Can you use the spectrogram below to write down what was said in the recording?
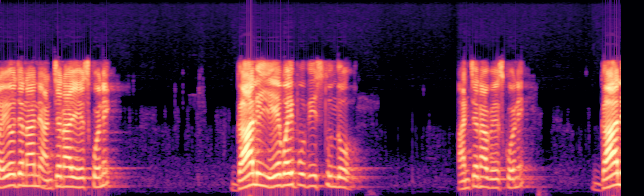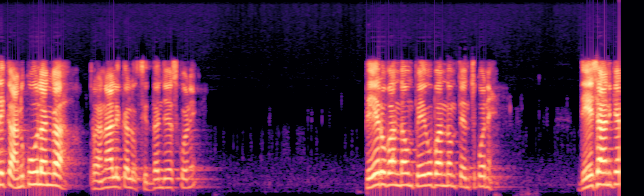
ప్రయోజనాన్ని అంచనా వేసుకొని గాలి ఏ వైపు వీస్తుందో అంచనా వేసుకొని గాలికి అనుకూలంగా ప్రణాళికలు సిద్ధం చేసుకొని పేరుబంధం పేగుబంధం తెంచుకొని దేశానికే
